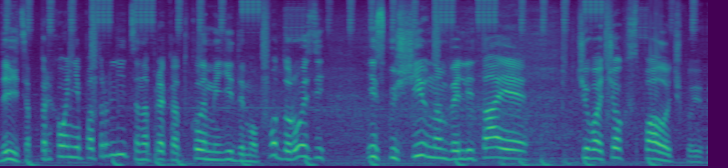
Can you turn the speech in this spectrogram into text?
Дивіться, приховані патрулі це, наприклад, коли ми їдемо по дорозі, і з кущів нам вилітає чувачок з паличкою.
